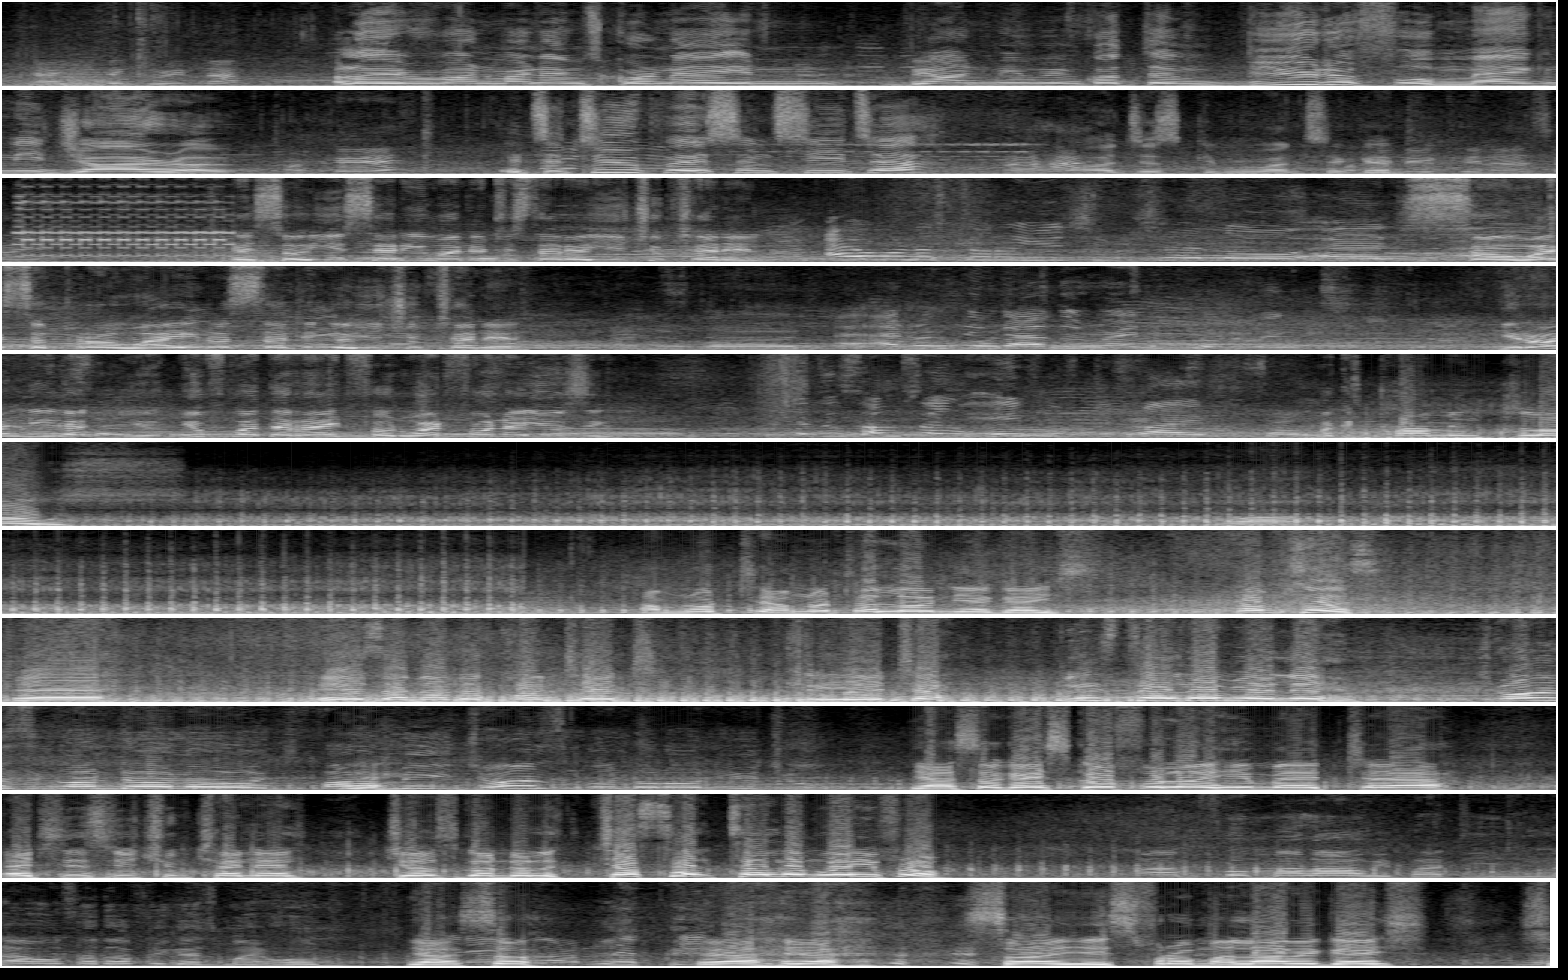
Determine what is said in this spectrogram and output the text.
Yeah, you can read now. Hello everyone, my name is Cornet and behind me we've got the beautiful Magni Gyro. Okay. It's a two-person seater. Uh-huh. Oh, just give me one second. Okay, so you said you wanted to start a YouTube channel. I want to start a YouTube channel and So what's the pro? Why are you not starting your YouTube channel? I I don't think I have the right equipment. You don't need a, you, you've got the right phone. What phone are you using? It's a Samsung A55. Okay, coming close. Wow. I'm not I'm not alone here guys. Come close. Uh, here's another content creator. Please tell them your name. Jones Ngondolo. Follow Yeah. me, Jones Ngondolo on YouTube. Yeah, so guys, go follow him at uh, at his YouTube channel, Jones Ngondolo. Just tell, tell them where you're from. I'm from Malawi, but now South Africa is my home. Yeah, so yeah, yeah. So he's from Malawi, guys.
